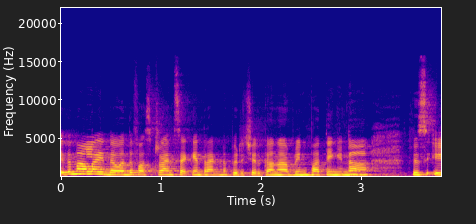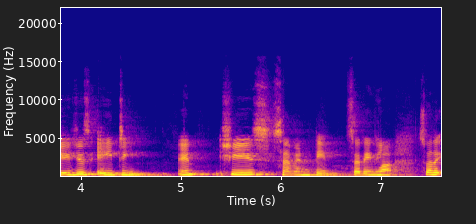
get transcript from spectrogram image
எதனால் இந்த வந்து ஃபஸ்ட் ரேங்க் செகண்ட் ரேங்க்னு பிரிச்சிருக்காங்க அப்படின்னு பார்த்தீங்கன்னா this age is eighteen and she is seventeen சரிங்களா? ஸோ அந்த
